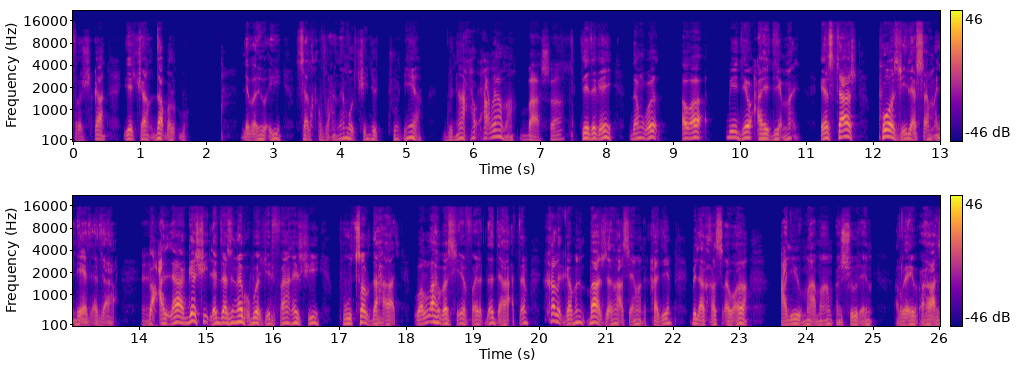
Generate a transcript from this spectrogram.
فرشەکان یەکیان دەبڵ بوو لەبەرەوەی سەرقزانە مچینە تو نییە گونا حەڕامە باشە تێدەگەی دەمگوت ئەوە بێدێ و عادی من ئێستاش پۆزی لەسە من لێ دەدا بەعللا گەشی لە دەست نەبوو بە جیرفانەشی پوچەڵ دەهات والله بە سێفەر دەداتم خەڵکە من باش دەناسێ من قەدیم بلا خەس ئەوە عەلی و مامە مەشورن ڕێباز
